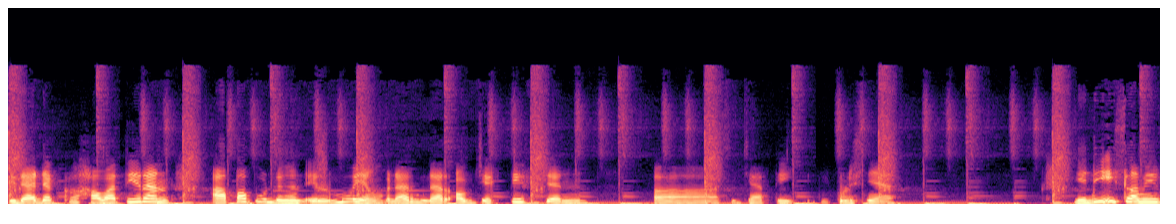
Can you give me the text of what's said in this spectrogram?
Tidak ada kekhawatiran apa pun dengan ilmu yang benar-benar objektif dan uh, sejati tulisnya. Jadi islami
